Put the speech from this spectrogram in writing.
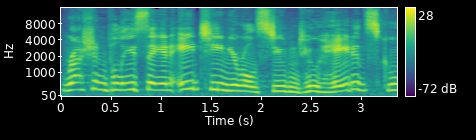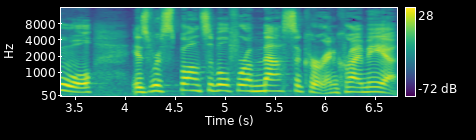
Russian police say an 18 year old student who hated school is responsible for a massacre in Crimea.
